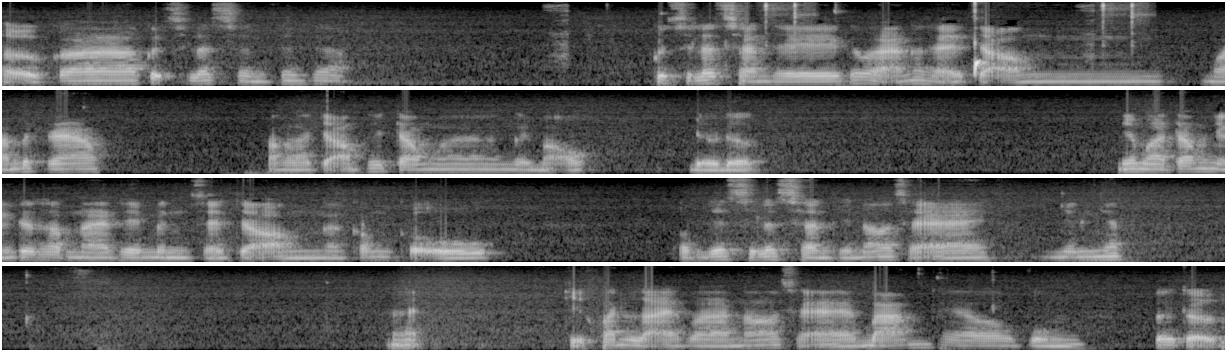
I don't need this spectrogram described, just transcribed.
thử có quick selection xem sao. Quick selection thì các bạn có thể chọn ngoài background, hoặc là chọn phía trong ờ, người mẫu đều được. Nhưng mà trong những trường hợp này thì mình sẽ chọn ờ, công cụ object selection thì nó sẽ nhanh nhất. Đấy. chỉ khoanh lại và nó sẽ bám theo vùng đối tượng.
